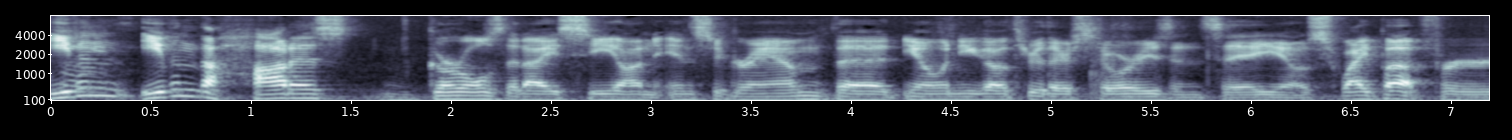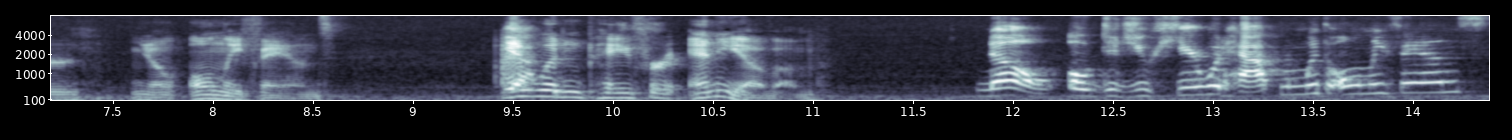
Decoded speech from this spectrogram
Even even the hottest girls that I see on Instagram, that you know, when you go through their stories and say, you know, swipe up for you know OnlyFans, I wouldn't pay for any of them. No. Oh, did you hear what happened with OnlyFans?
